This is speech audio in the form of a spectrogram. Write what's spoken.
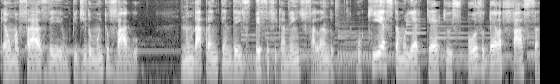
é uma frase, um pedido muito vago. Não dá para entender especificamente falando o que esta mulher quer que o esposo dela faça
